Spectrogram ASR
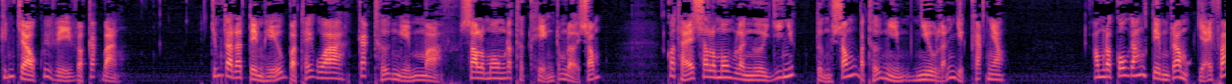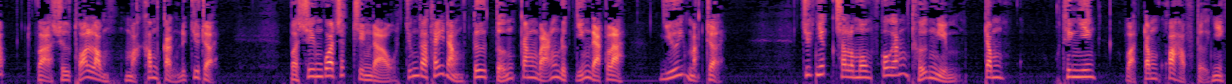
Kính chào quý vị và các bạn. Chúng ta đã tìm hiểu và thấy qua các thử nghiệm mà Salomon đã thực hiện trong đời sống. Có thể Salomon là người duy nhất từng sống và thử nghiệm nhiều lãnh vực khác nhau. Ông đã cố gắng tìm ra một giải pháp và sự thỏa lòng mà không cần Đức Chúa Trời. Và xuyên qua sách truyền đạo, chúng ta thấy rằng tư tưởng căn bản được diễn đạt là dưới mặt trời. Trước nhất, Salomon cố gắng thử nghiệm trong thiên nhiên và trong khoa học tự nhiên.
